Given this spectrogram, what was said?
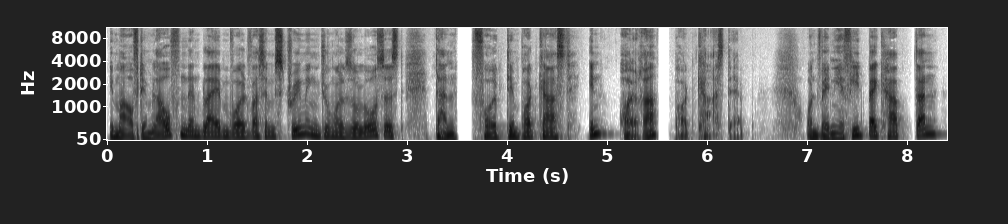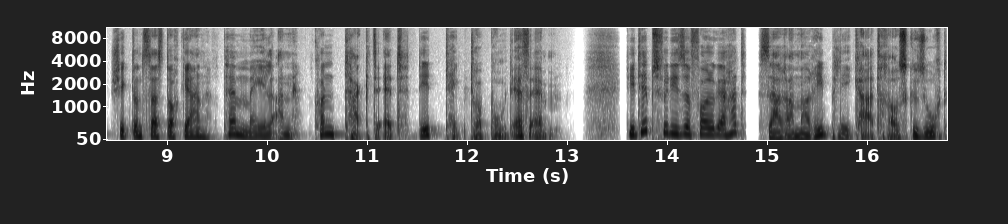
immer auf dem Laufenden bleiben wollt, was im Streaming-Dschungel so los ist, dann folgt dem Podcast in eurer Podcast-App. Und wenn ihr Feedback habt, dann schickt uns das doch gern per Mail an kontakt.detektor.fm. Die Tipps für diese Folge hat Sarah Marie Plekat rausgesucht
